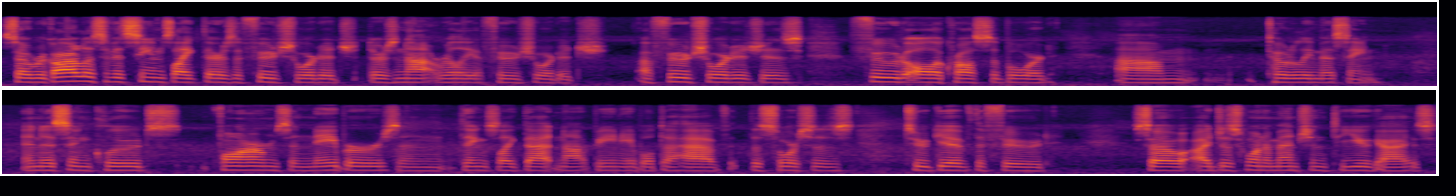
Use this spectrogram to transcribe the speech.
So regardless if it seems like there's a food shortage, there's not really a food shortage. A food shortage is food all across the board, um, totally missing. And this includes farms and neighbors and things like that not being able to have the sources to give the food. So I just want to mention to you guys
